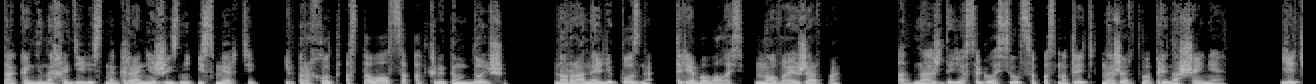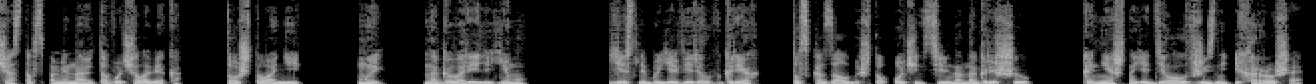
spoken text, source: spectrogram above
Так они находились на грани жизни и смерти, и проход оставался открытым дольше но рано или поздно требовалась новая жертва. Однажды я согласился посмотреть на жертвоприношение. Я часто вспоминаю того человека, то, что они, мы, наговорили ему. Если бы я верил в грех, то сказал бы, что очень сильно нагрешил. Конечно, я делал в жизни и хорошее,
